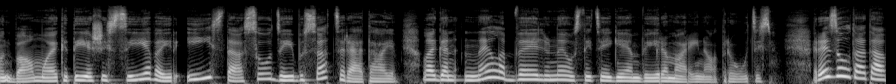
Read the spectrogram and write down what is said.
un baumoja, ka tieši sieva ir īstā sūdzību sacerētāja, lai gan nelabvēļu neusticīgajam vīram arī nav trūcis. Rezultātā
